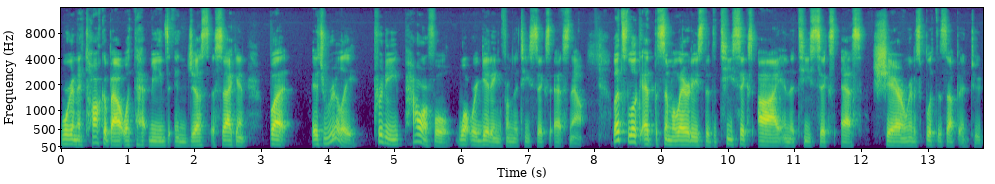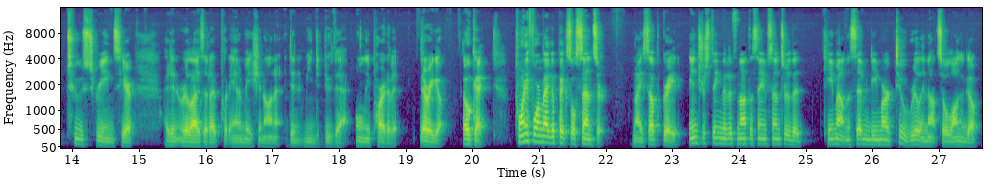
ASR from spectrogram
we're going to talk about what that means in just a second, but it's really pretty powerful what we're getting from the T6S now. Let's look at the similarities that the T6i and the T6s share. We're going to split this up into two screens here. I didn't realize that I'd put animation on it. I didn't mean to do that. Only part of it. There we go. Okay, 24 megapixel sensor. Nice upgrade. Interesting that it's not the same sensor that came out in the 7D Mark II, really not so long ago.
